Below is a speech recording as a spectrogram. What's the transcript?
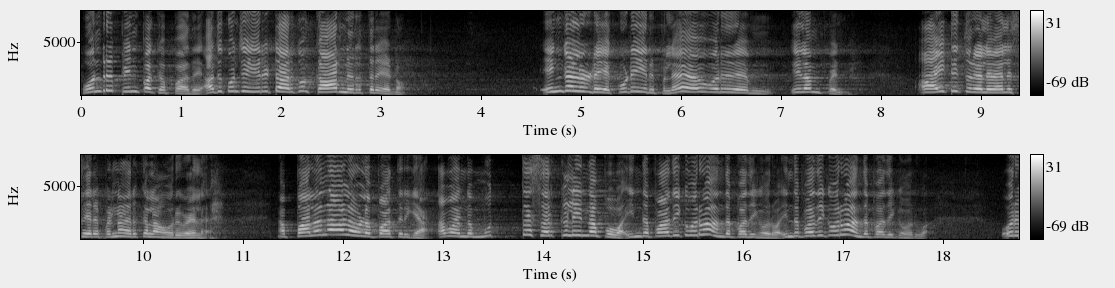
ஒன்று பின்பக்க பாதை. அது கொஞ்சம் இருட்டாக இருக்கும். கார் நிறுத்துகிற இடம். எங்களுடைய குடியிருப்பில் ஒரு இளம் பெண். ஐடி துறையில் வேலை செய்கிற பெண்ணாக இருக்கலாம் ஒரு வேளை. நான் பல நாள் அவளை பார்த்துருக்கேன். அவள் அந்த முத் மொத்த சர்க்கிளையும் தான் போவாள் இந்த பாதைக்கு வருவா அந்த பாதைக்கு வருவா. இந்த பாதைக்கு வருவா அந்த பாதைக்கு வருவா. ஒரு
